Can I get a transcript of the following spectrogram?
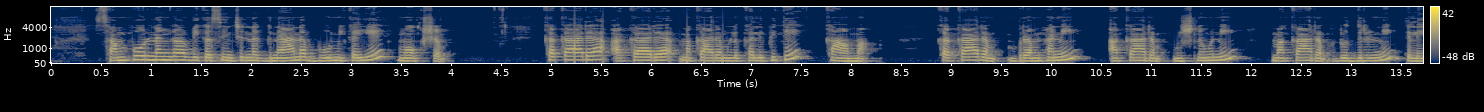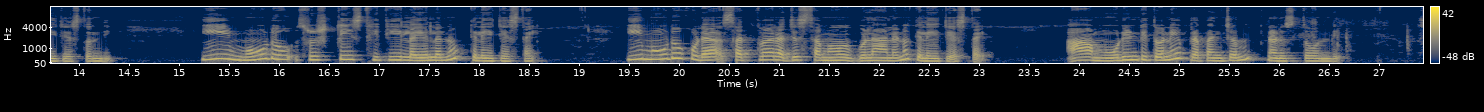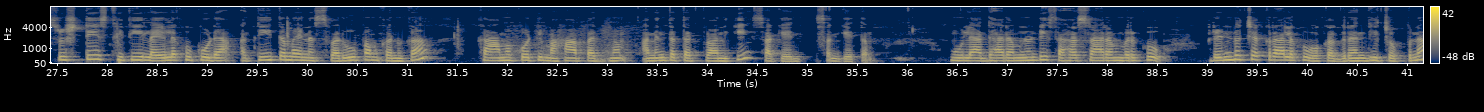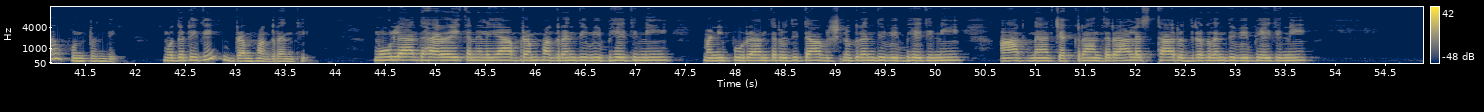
సంపూర్ణంగా వికసించిన జ్ఞాన భూమికయే మోక్షం. కకార అకార మకారములు కలిపితే కామ. కకారం బ్రహ్మని అకారం విష్ణువుని మకారం రుద్రుని తెలియజేస్తుంది. ఈ మూడు సృష్టి స్థితి లయలను తెలియజేస్తాయి. ఈ మూడు కూడా సత్వ రజస్తమో గుణాలను తెలియజేస్తాయి. ఆ మూడింటితోనే ప్రపంచం నడుస్తోంది. సృష్టి స్థితి లయలకు కూడా అతీతమైన స్వరూపం కనుక కామకోటి మహాపద్మం అనంతతత్వానికి సకే సంకేతం. మూలాధారం నుండి సహస్రారం వరకు రెండు చక్రాలకు ఒక గ్రంథి చొప్పున ఉంటుంది. మొదటిది బ్రహ్మగ్రంథి. మూలాధారైక నిలయ బ్రహ్మగ్రంథి విభేదిని మణిపూరాంతరుదిత విష్ణుగ్రంథి విభేదిని ఆజ్ఞ చక్రాంతరాళస్థ రుద్రగ్రంథి విభేదిని.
